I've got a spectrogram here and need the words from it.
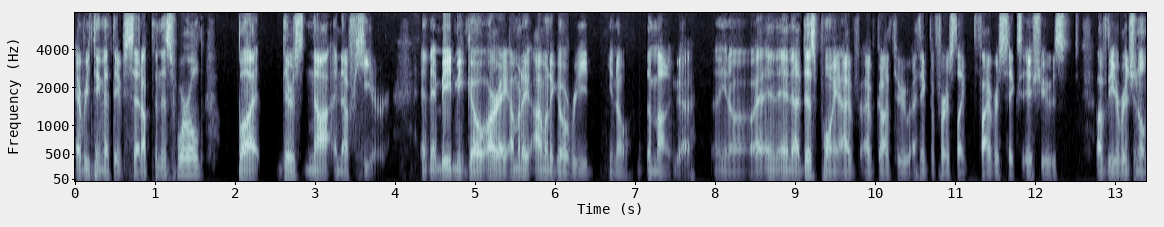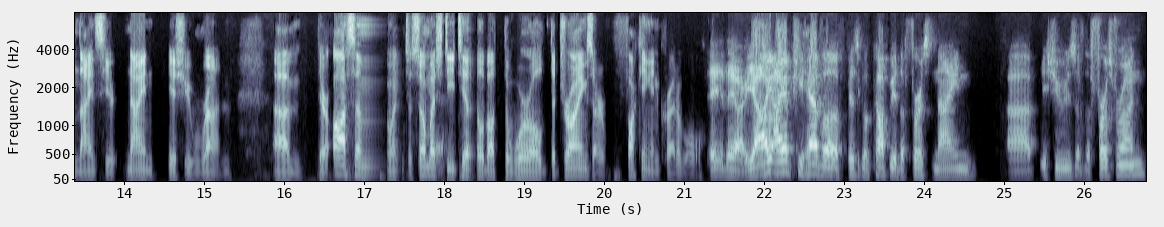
everything that they've set up in this world but there's not enough here. And it made me go all right i'm gonna i'm gonna go read you know the manga you know and, and at this point i've i've gone through i think the first like five or six issues of the original nine ser- nine issue run. Um, they're awesome. Went into so much yeah. detail about the world. The drawings are fucking incredible. They, they are. Yeah um, I, I, actually have a physical copy of the first nine uh, issues of the first run.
